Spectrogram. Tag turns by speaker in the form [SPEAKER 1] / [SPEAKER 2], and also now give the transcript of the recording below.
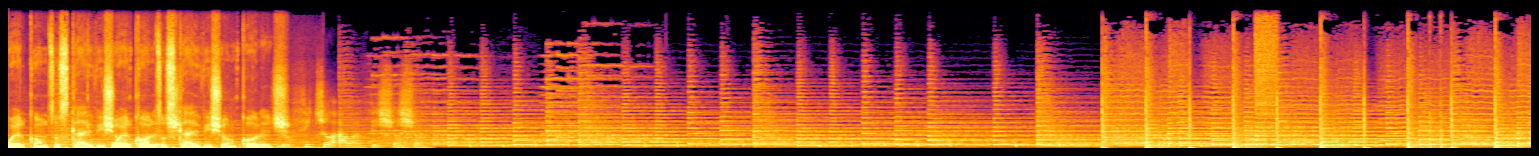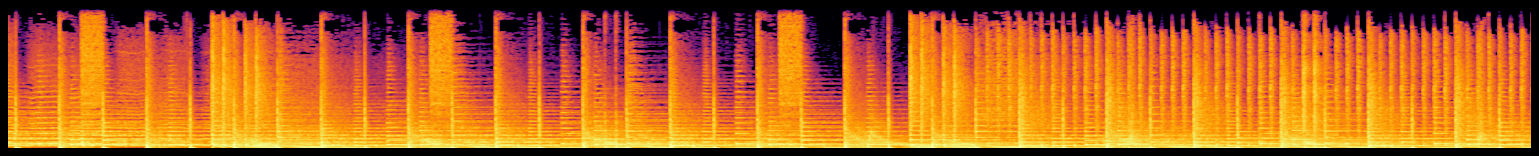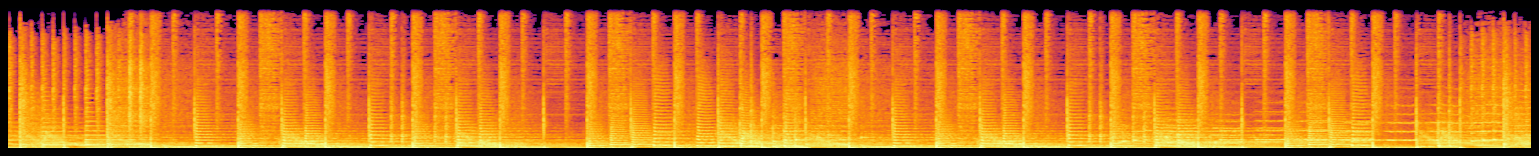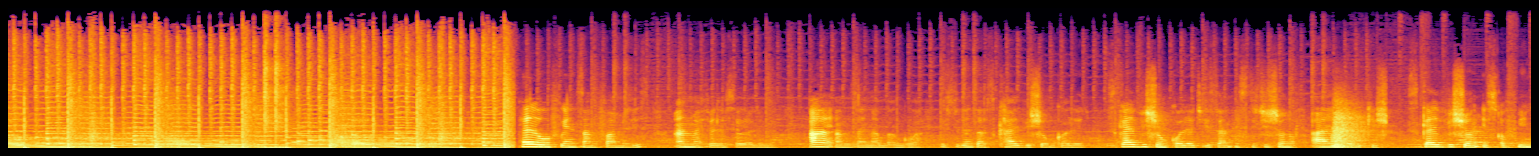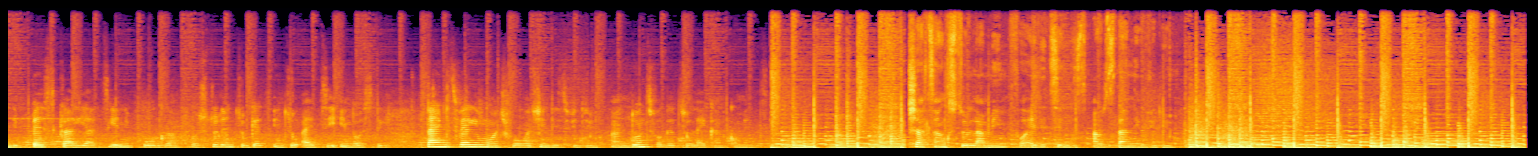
[SPEAKER 1] Welcome to Sky Vision Welcome College. to Sky Vision College.
[SPEAKER 2] You feature our vision. Hello friends and families and my fellow Sierra Leone. I am Zainab Bangura, a student at Sky Vision College. Sky Vision College is an institution of higher education. Sky Vision is offering the best career training program for students to get into IT industry. Thanks very much for watching this video and don't forget to like and comment. Special thanks to Lamin for editing this outstanding video.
